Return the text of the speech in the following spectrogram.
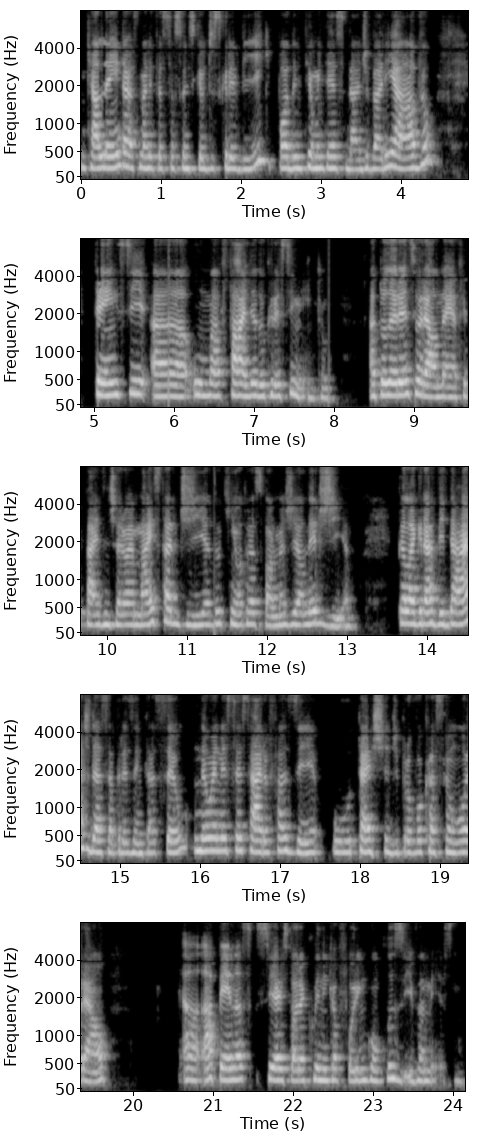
em que além das manifestações que eu descrevi, que podem ter uma intensidade variável, tem-se uh, uma falha do crescimento. A tolerância oral na FPAS, em geral, é mais tardia do que em outras formas de alergia. Pela gravidade dessa apresentação, não é necessário fazer o teste de provocação oral, uh, apenas se a história clínica for inconclusiva mesmo.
